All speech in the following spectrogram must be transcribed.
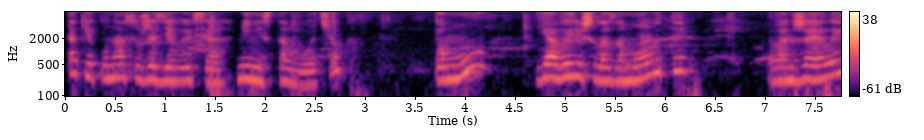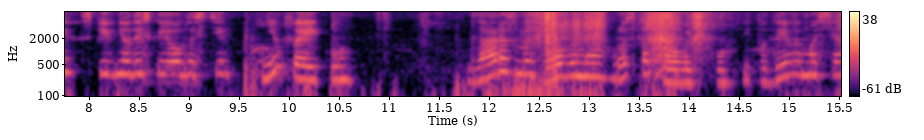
Так як у нас вже з'явився міні-ставочок, тому я вирішила замовити в Анжели з півдня Одеської області німфейку. Зараз ми зробимо розпаковочку і подивимося.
